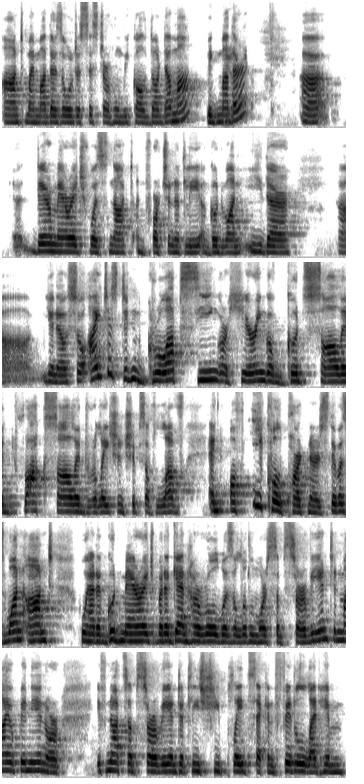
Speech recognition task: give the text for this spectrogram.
aunt, my mother's older sister, whom we call Dodama, Big Mother. Yeah. Uh, their marriage was not, unfortunately, a good one either. Uh, you know, so I just didn't grow up seeing or hearing of good, solid, rock solid relationships of love and of equal partners. There was one aunt who had a good marriage, but again, her role was a little more subservient, in my opinion, or if not subservient, at least she played second fiddle, let him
